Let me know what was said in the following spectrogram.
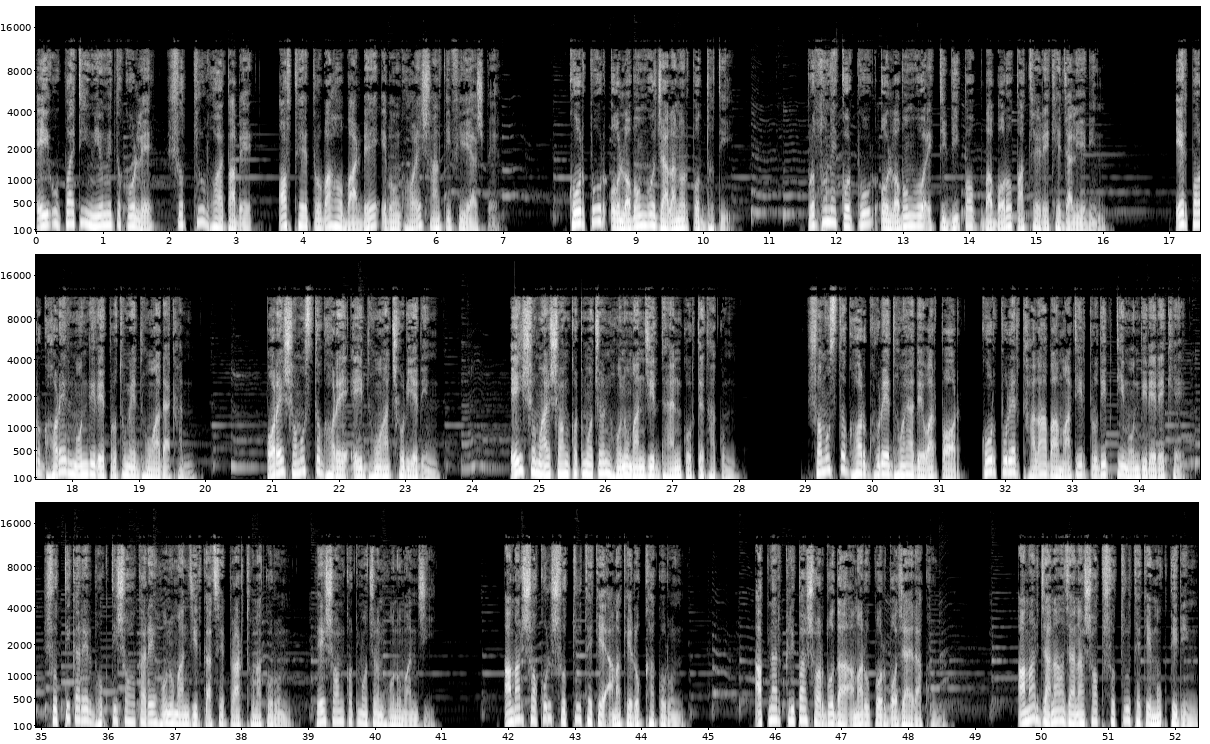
এই উপায়টি নিয়মিত করলে শত্রু ভয় পাবে, অর্থের প্রবাহ বাড়বে এবং ঘরে শান্তি ফিরে আসবে। কর্পূর ও লবঙ্গ জ্বালানোর পদ্ধতি। প্রথমে কর্পূর ও লবঙ্গ একটি দীপক বা বড় পাত্রে রেখে জ্বালিয়ে দিন। এরপর ঘরের মন্দিরে প্রথমে ধোঁয়া দেখান। পরে সমস্ত ঘরে এই ধোঁয়া ছড়িয়ে দিন। এই সময় সংকটমোচন হনুমানজির ধ্যান করতে থাকুন। সমস্ত ঘর ঘুরে ধোঁয়া দেওয়ার পর কর্পূরের থালা বা মাটির প্রদীপটি মন্দিরে রেখে সত্যিকারের ভক্তি সহকারে হনুমানজির কাছে প্রার্থনা করুন, হে সংকটমোচন হনুমানজি! আমার সকল শত্রু থেকে আমাকে রক্ষা করুন। আপনার কৃপা সর্বদা আমার উপর বজায় রাখুন। আমার জানা জানা সব শত্রু থেকে মুক্তি দিন।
